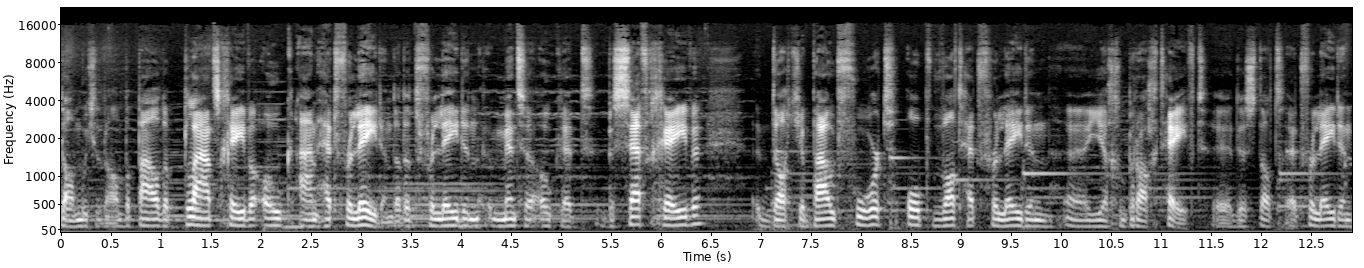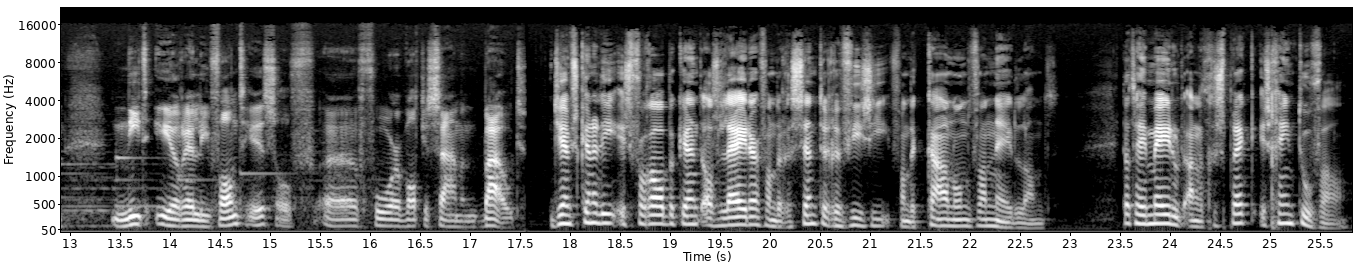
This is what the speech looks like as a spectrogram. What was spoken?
Dan moet je dan een bepaalde plaats geven ook aan het verleden. Dat het verleden mensen ook het besef geven dat je bouwt voort op wat het verleden eh, je gebracht heeft. Eh, dus dat het verleden niet irrelevant is of eh, voor wat je samen bouwt. James Kennedy is vooral bekend als leider van de recente revisie van de kanon van Nederland. Dat hij meedoet aan het gesprek is geen toeval,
